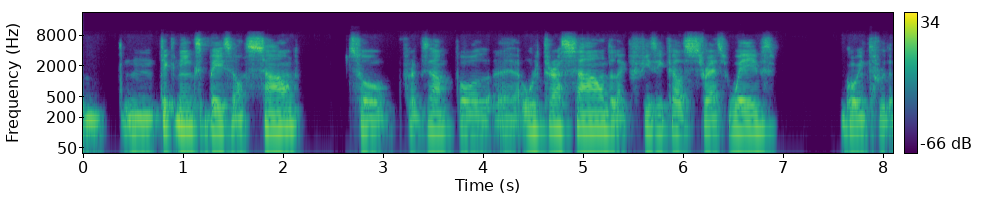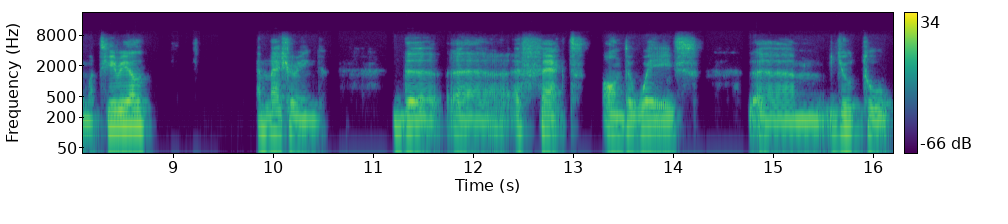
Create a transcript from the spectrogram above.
um, techniques based on sound. So for example, uh, ultrasound, like physical stress waves going through the material and measuring the uh, effect on the waves um, due to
